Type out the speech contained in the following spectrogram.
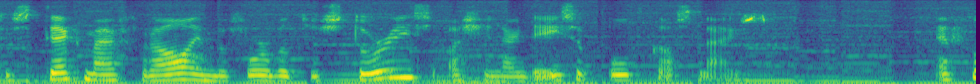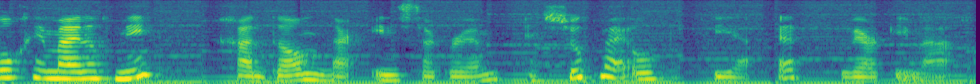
dus tag mij vooral in bijvoorbeeld je stories als je naar deze podcast luistert. En volg je mij nog niet? Ga dan naar Instagram en zoek mij op via werkimago.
